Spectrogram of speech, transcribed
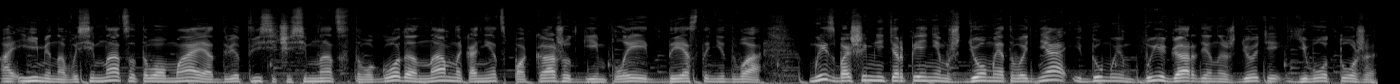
а именно 18 мая 2017 года нам наконец покажут геймплей Destiny 2. Мы с большим нетерпением ждем этого дня и думаем, вы, Гардианы, ждете его тоже.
